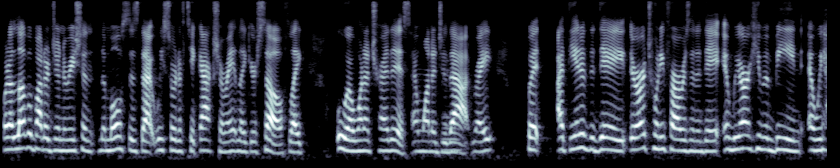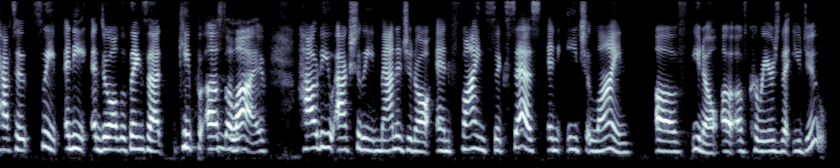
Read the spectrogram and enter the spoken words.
what I love about our generation the most is that we sort of take action, right? Like yourself, like, oh, I want to try this. I want to do Right. that, right? But at the end of the day, there are 24 hours in a day and we are a human being and we have to sleep and eat and do all the things that keep us Mhm. alive. How do you actually manage it all and find success in each line of, you know, of, careers that you do?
